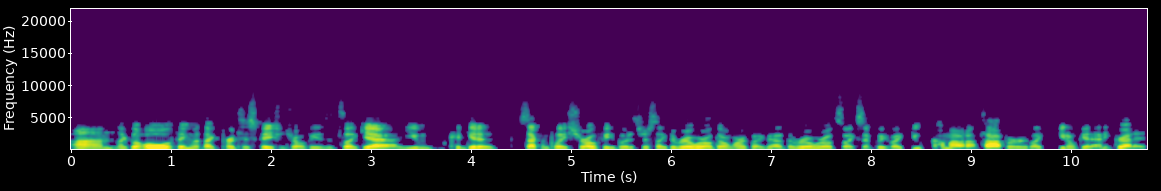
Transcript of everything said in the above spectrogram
um like the whole thing with like participation trophies it's like yeah you could get a second place trophy but it's just like the real world don't work like that the real world's like simply like you come out on top or like you don't get any credit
